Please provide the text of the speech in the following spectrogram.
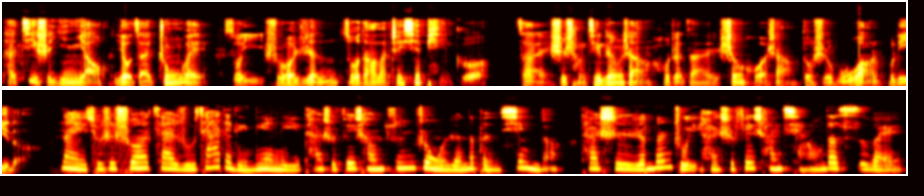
它既是阴爻，又在中位，所以说人做到了这些品格，在市场竞争上或者在生活上都是无往而不利的。那也就是说，在儒家的理念里，它是非常尊重人的本性的，它是人本主义还是非常强的思维。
